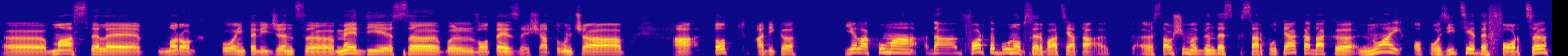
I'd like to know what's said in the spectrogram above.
uh, masele, mă rog, cu o inteligență medie să îl voteze și atunci a, a tot, adică el acum, da, foarte bună observația ta, stau și mă gândesc, s-ar putea ca dacă nu ai o poziție de forță,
